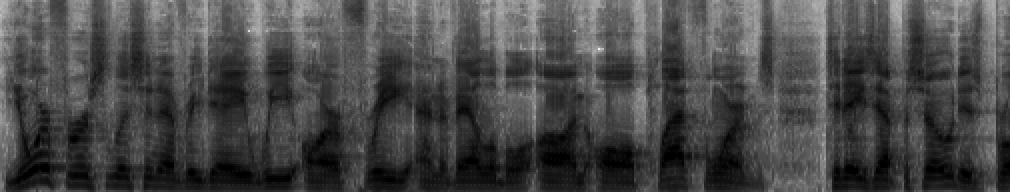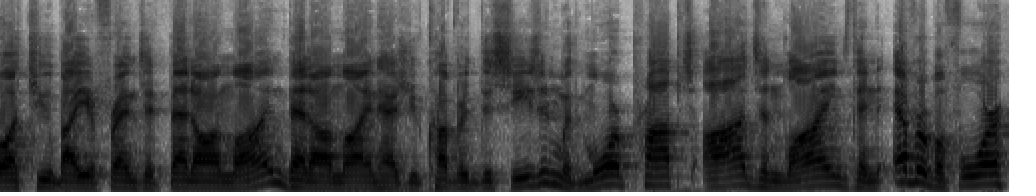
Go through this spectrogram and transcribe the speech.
your first listen every day. We are free and available on all platforms. Today's episode is brought to you by your friends at Bet Online. Bet Online has you covered this season with more props, odds, and lines than ever before.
